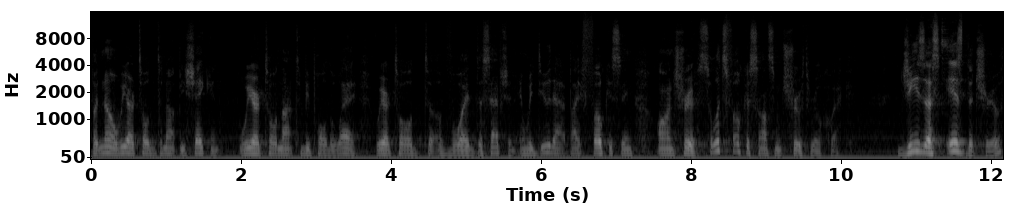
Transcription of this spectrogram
But no, we are told to not be shaken. We are told not to be pulled away we are told to avoid deception. And we do that by focusing on truth. So let's focus on some truth real quick. Jesus is the truth,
